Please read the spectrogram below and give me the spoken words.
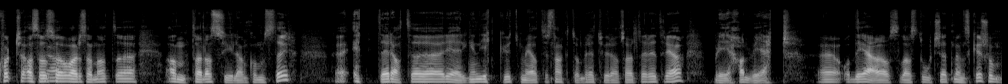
kort, altså, så var det sånn at uh, antall asylankomster etter at regjeringen gikk ut med at de snakket om returavtale til Eritrea, ble halvert. Eh, og Det er altså da stort sett mennesker som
